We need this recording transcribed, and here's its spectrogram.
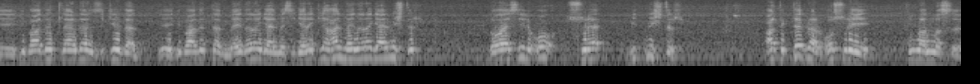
e, ibadetlerden, zikirden, e, ibadetten meydana gelmesi gerekli hal meydana gelmiştir. Dolayısıyla o süre bitmiştir. Artık tekrar o süreyi kullanması,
